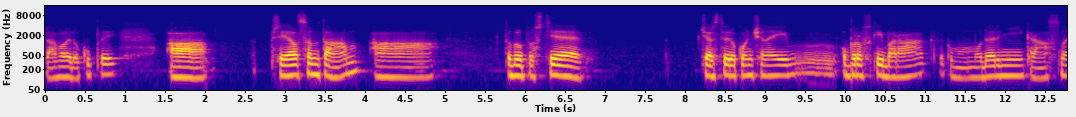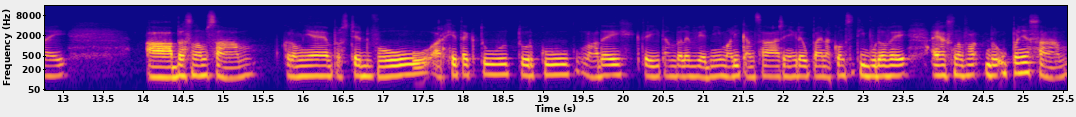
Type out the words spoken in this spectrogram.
dávali dokupy. A přijel jsem tam a to byl prostě čerstvě dokončený obrovský barák, jako moderní, krásný. A byl jsem tam sám, kromě prostě dvou architektů, Turků, mladých, kteří tam byli v jedné malé kanceláři někde úplně na konci té budovy a já jsem tam byl úplně sám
